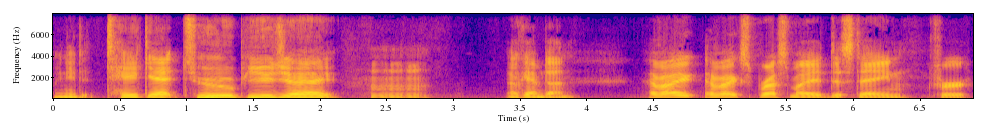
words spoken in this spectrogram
We need to take it to PJ. okay, I'm done. Have I have I expressed my disdain for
